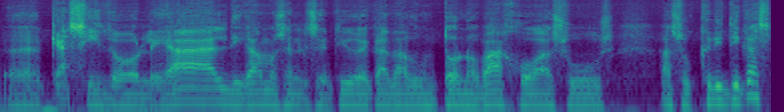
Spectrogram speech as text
eh, que ha sido leal, digamos, en el sentido de que ha dado un tono bajo a sus, a sus críticas,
